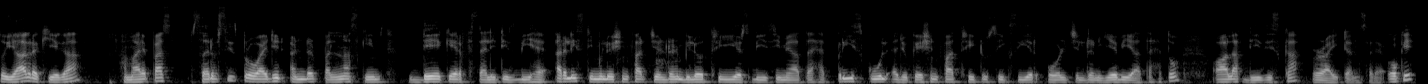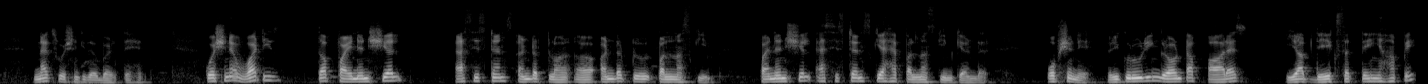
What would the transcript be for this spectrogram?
तो याद रखिएगा हमारे पास services provided under Palna schemes day care facilities भी है early stimulation for children below three years भी इसी में आता है pre school education for three to six year old children ये भी आता है तो ऑल ऑफ़ दीज इसका राइट आंसर है ओके नेक्स्ट क्वेश्चन की तरफ़ बढ़ते हैं। क्वेश्चन है what is the financial assistance under under Palna scheme financial assistance क्या है पलना स्कीम के under option A recruiting ground of R S ये आप देख सकते हैं यहाँ पे।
